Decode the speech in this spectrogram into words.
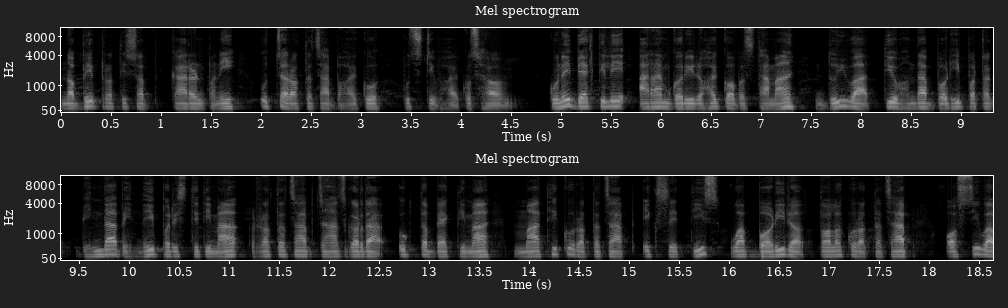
नब्बे प्रतिशत कारण पनि उच्च रक्तचाप भएको पुष्टि भएको छ। कुनै व्यक्तिले आराम गरिरहेको अवस्थामा दुई वा त्योभन्दा बढी पटक भिन्दा भिन्दै परिस्थितिमा रक्तचाप जाँच गर्दा उक्त व्यक्तिमा माथिको रक्तचाप एक सय तिस वा बढी र तलको रक्तचाप अस्सी वा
